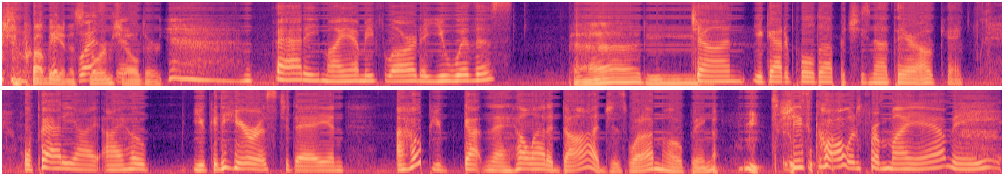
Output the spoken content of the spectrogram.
she's probably in a storm shelter. Patty, Miami, Florida, you with us? Patty. John, you got her pulled up, but she's not there. Okay. Well, Patty, I, I hope you can hear us today, and I hope you've gotten the hell out of Dodge, is what I'm hoping. Me too. She's calling from Miami.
